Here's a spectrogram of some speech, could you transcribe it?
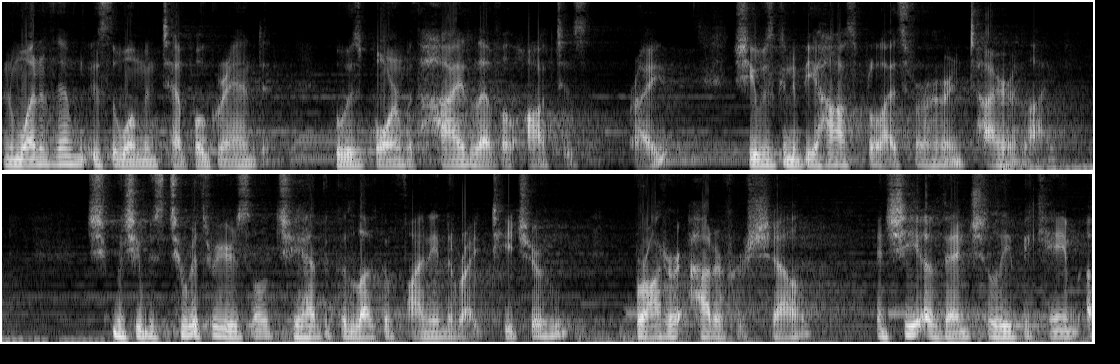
And one of them is the woman Temple Grandin, who was born with high level autism, right? She was going to be hospitalized for her entire life. She, when she was two or three years old, she had the good luck of finding the right teacher who brought her out of her shell. And she eventually became a,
